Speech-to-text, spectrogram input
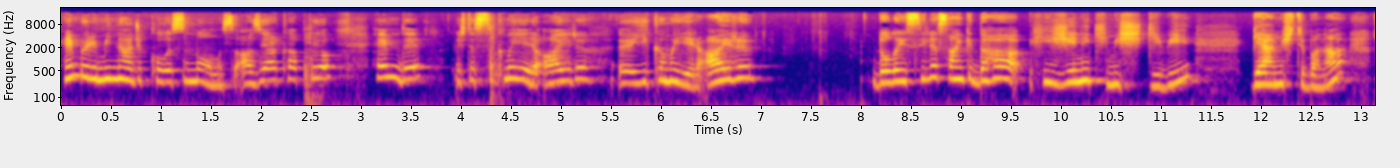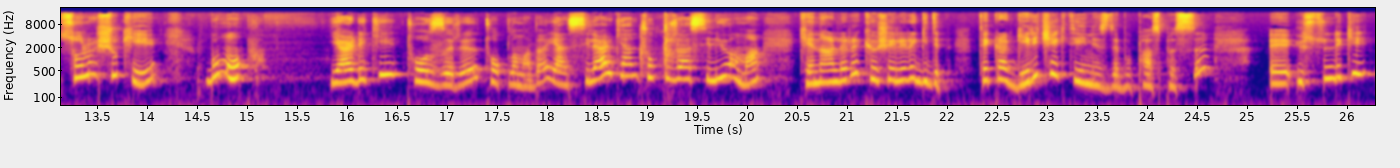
Hem böyle minnacık kovasının olması az yer kaplıyor. Hem de işte sıkma yeri ayrı, e, yıkama yeri ayrı. Dolayısıyla sanki daha hijyenikmiş gibi gelmişti bana. Sorun şu ki bu mop yerdeki tozları toplamada yani silerken çok güzel siliyor ama kenarlara köşelere gidip tekrar geri çektiğinizde bu paspası e, üstündeki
